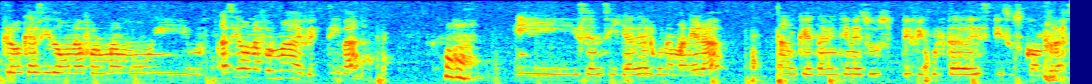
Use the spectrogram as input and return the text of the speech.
Creo que ha sido una forma muy, ha sido una forma efectiva y sencilla de alguna manera, aunque también tiene sus dificultades y sus contras.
